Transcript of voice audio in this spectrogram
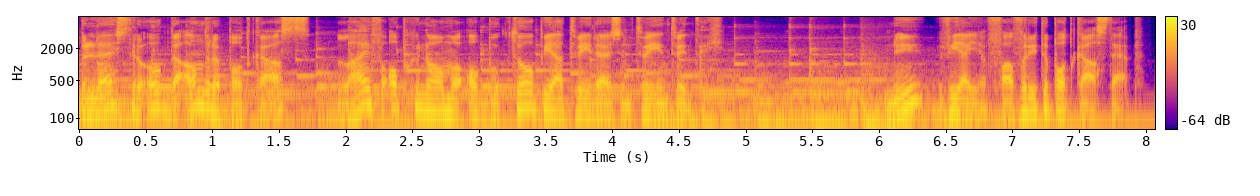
Beluister ook de andere podcasts live opgenomen op Boektopia 2022. Nu via je favoriete podcast-app.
